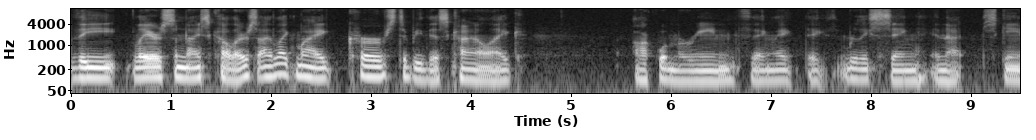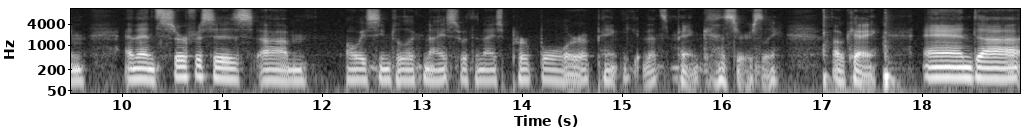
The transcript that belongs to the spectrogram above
the layers some nice colors. I like my curves to be this kind of like aquamarine thing. They, they really sing in that scheme. And then surfaces um, always seem to look nice with a nice purple or a pink. That's pink, seriously. Okay. And uh,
